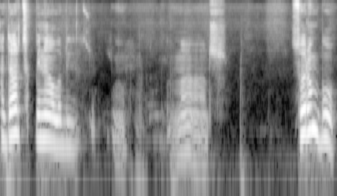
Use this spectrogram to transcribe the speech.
Hadi artık beni alabilirsin. Bunlar. Sorun bu.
